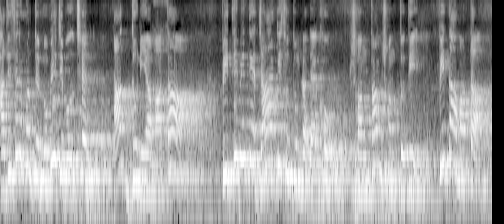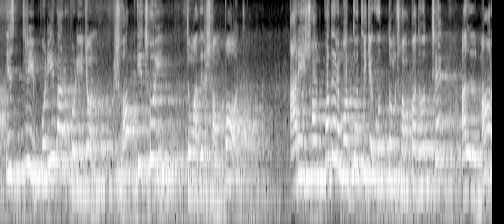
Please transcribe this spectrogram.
হাদিসের মধ্যে নবীজি বলছেন আদ দুনিয়া মাতা, পৃথিবীতে যা কিছু তোমরা দেখো, সন্তান সন্ততি পিতা মাতা স্ত্রী, পরিবার, পরিজন সব কিছুই তোমাদের সম্পদ। আর এই সম্পদের মধ্য থেকে উত্তম সম্পদ হচ্ছে আলমার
